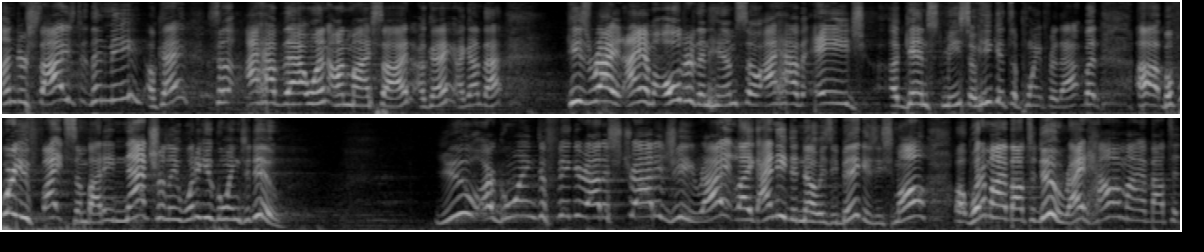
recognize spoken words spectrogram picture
undersized than me, okay? So I have that one on my side, okay? I got that. He's right. I am older than him, so I have age against me, so he gets a point for that. But uh, before you fight somebody, naturally, what are you going to do? you are going to figure out a strategy, right? Like, I need to know is he big? Is he small? Uh, what am I about to do, right? How am I about to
